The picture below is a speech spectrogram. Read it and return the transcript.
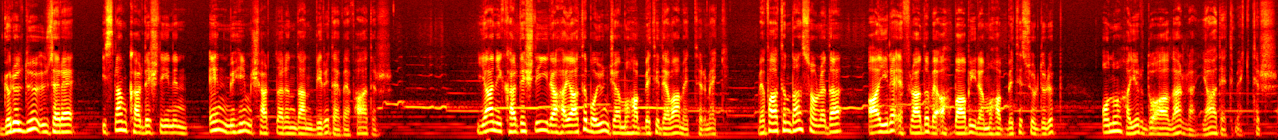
Görüldüğü üzere İslam kardeşliğinin en mühim şartlarından biri de vefadır. Yani kardeşliğiyle hayatı boyunca muhabbeti devam ettirmek, vefatından sonra da aile efradı ve ahbabıyla muhabbeti sürdürüp onu hayır dualarla yad etmektir.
